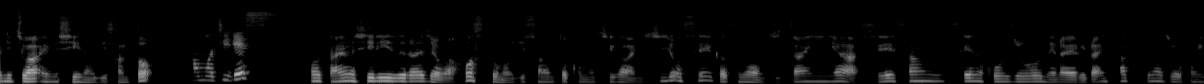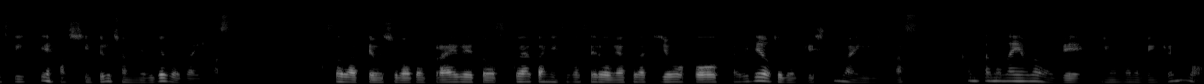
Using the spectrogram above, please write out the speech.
こんにちは、MC のおじさんと、小持です。このタイムシリーズラジオはホストのおじさんと小持ちが日常生活の時短や生産性の向上を狙えるライフハックな情報について発信するチャンネルでございます。子育て、お仕事、プライベートを健やかに過ごせるお役立ち情報を2人でお届けしてまいります。簡単な内容なので、日本語の勉強にも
